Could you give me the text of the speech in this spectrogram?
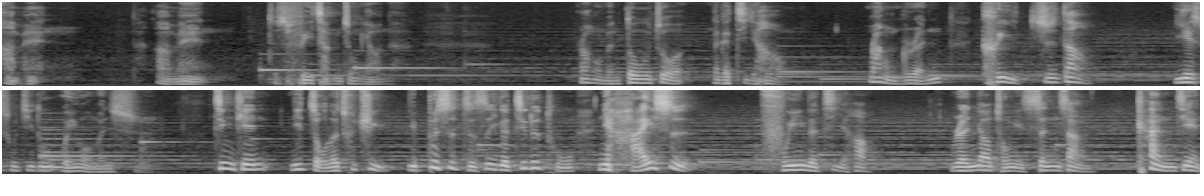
阿门，阿门，这是非常重要的。让我们都做那个记号，让人可以知道耶稣基督为我们死。今天你走了出去，你不是只是一个基督徒，你还是福音的记号。人要从你身上看见、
